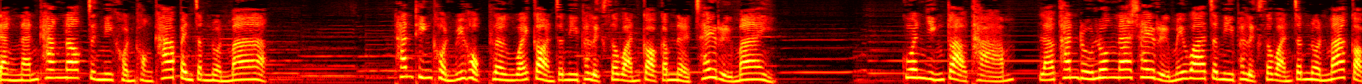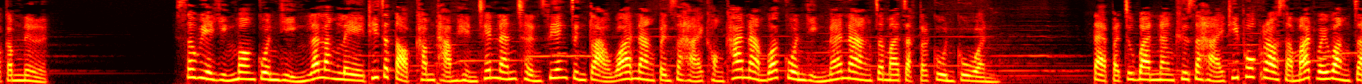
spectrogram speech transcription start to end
ดังนั้นข้างนอกจึงมีขนของข้าเป็นจำนวนมาก ท่านทิ้งขนวิหกเพลิงไว้ก่อนจะมีผลึกสวรรค์ก่อกำเนิดใช่หรือไม่ กวนหญิงกล่าวถาม แล้วท่านรู้ล่วงหน้าใช่หรือไม่ว่าจะมีผลึกสวรรค์จำนวนมากก่อกำเนิดเสวียหญิงมองกวนหญิงและลังเลที่จะตอบคำถามเห็นเช่นนั้นเฉินเซี่ยงจึงกล่าวว่านางเป็นสหายของข้านามว่ากวนหญิงแม่นางจะมาจากตระกูลกวน แต่ปัจจุบันนางคือสหายที่พวกเราสามารถไว้วางใจ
